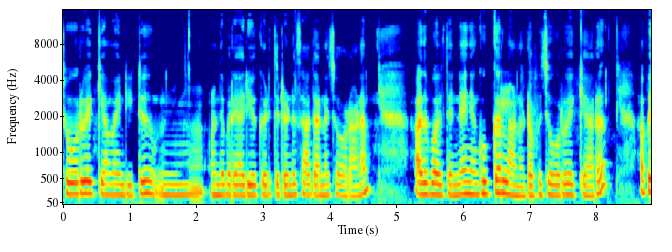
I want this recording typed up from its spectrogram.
ചോറ് വയ്ക്കാൻ വേണ്ടിയിട്ട് എന്താ പറയുക അരിയൊക്കെ എടുത്തിട്ടുണ്ട്. സാധാരണ ചോറാണ്. അതുപോലെ തന്നെ ഞാൻ കുക്കറിലാണ് കേട്ടോ അപ്പോൾ ചോറ് വെക്കാറ്. അപ്പോൾ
